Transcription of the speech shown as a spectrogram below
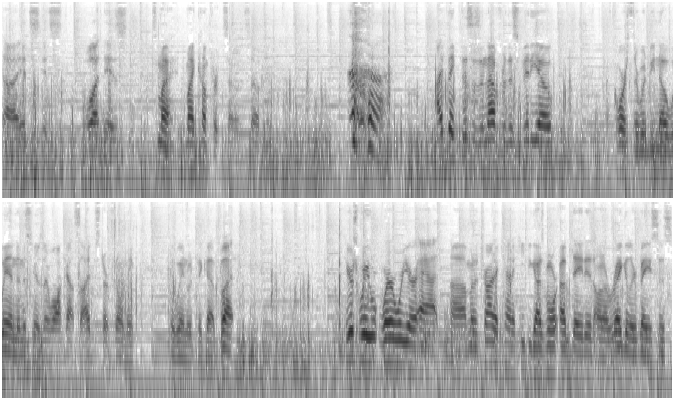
Uh, it's it's what is it's my my comfort zone. So I think this is enough for this video. Of course, there would be no wind, and as soon as I walk outside to start filming, the wind would pick up. But here's where, where we are at. Uh, I'm to try to kind of keep you guys more updated on a regular basis.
